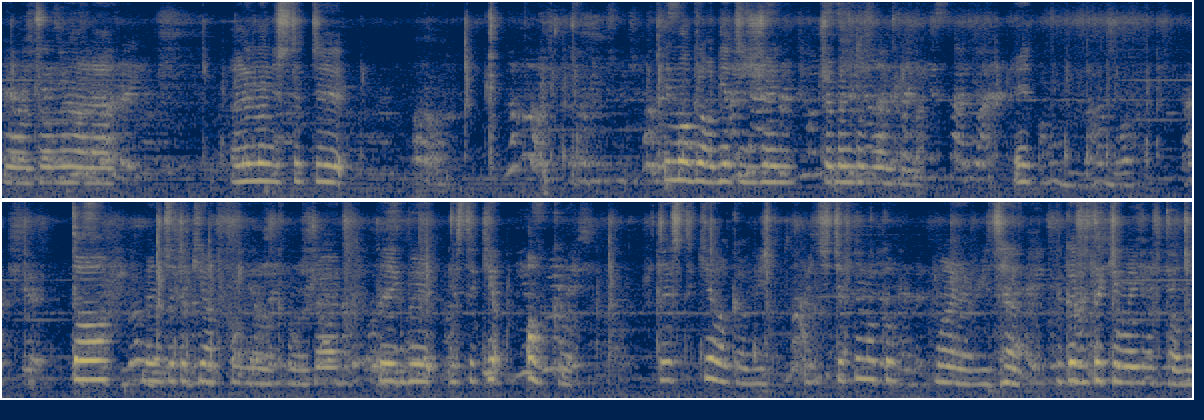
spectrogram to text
wyłączone, ale, ale no niestety nie mogę obiecać, że, że będą włączone. To będzie takie otwarte okno, że to jakby jest takie oko. To jest takie oko. Wi- Widzicie w tym oko? Moje widzę. Tylko, że takie minecraftowe.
